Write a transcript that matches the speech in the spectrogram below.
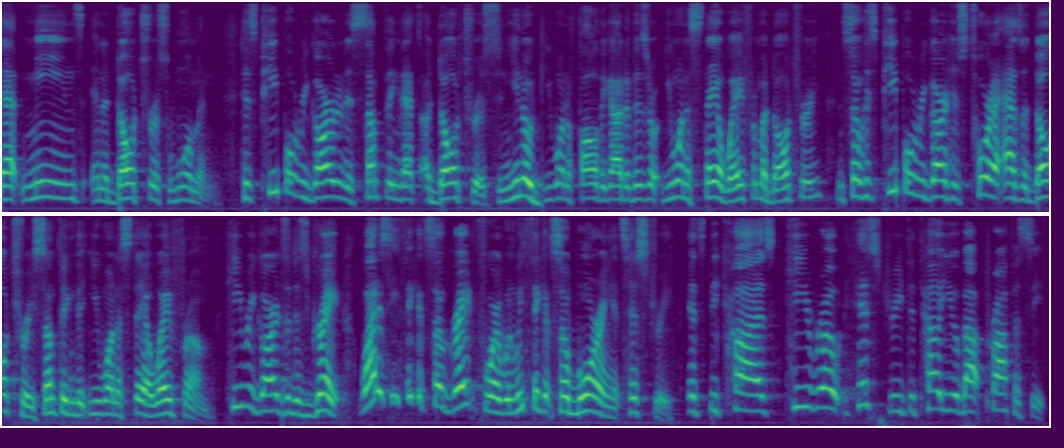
that means an adulterous woman. His people regard it as something that's adulterous. And you know, do you want to follow the God of Israel? You want to stay away from adultery? And so his people regard his Torah as adultery, something that you want to stay away from. He regards it as great. Why does he think it's so great for when we think it's so boring? It's history. It's because he wrote history to tell you about prophecy.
